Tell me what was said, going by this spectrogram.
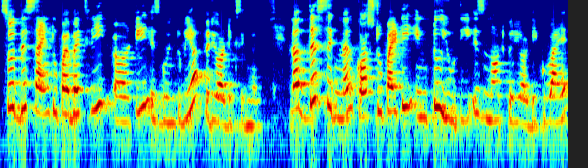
So this sine 2 pi by 3 uh, t is going to be a periodic signal now this signal cos 2 pi t into ut is not periodic. Why?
